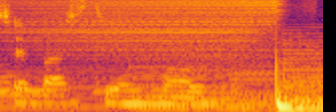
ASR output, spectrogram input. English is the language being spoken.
Sebastian Love.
